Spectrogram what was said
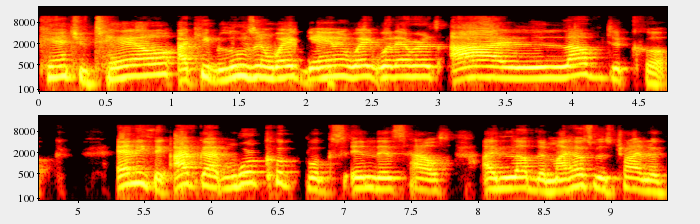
Can't you tell? I keep losing weight, gaining weight, whatever it's. I love to cook. Anything. I've got more cookbooks in this house. I love them. My husband's trying to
